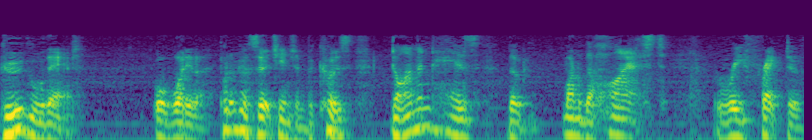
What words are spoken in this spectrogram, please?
Google that or whatever. Put it into a search engine because diamond has the one of the highest refractive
